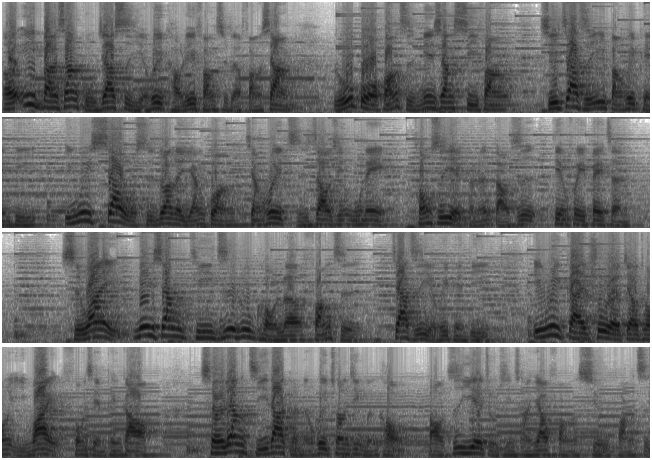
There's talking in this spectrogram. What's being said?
而一般上，估价师也会考虑房子的方向。如果房子面向西方，其价值一般会偏低，因为下午时段的阳光将会直照进屋内，同时也可能导致电费倍增。此外，面向 T 字路口的房子价值也会偏低，因为该处的交通以外风险偏高，车辆极大可能会撞进门口，导致业主经常要翻修房子。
